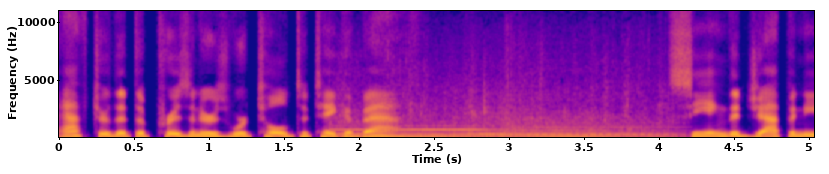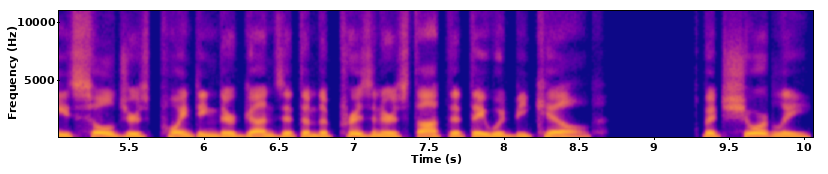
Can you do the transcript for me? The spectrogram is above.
After that the prisoners were told to take a bath. Seeing the Japanese soldiers pointing their guns at them the prisoners thought that they would be killed. But shortly,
